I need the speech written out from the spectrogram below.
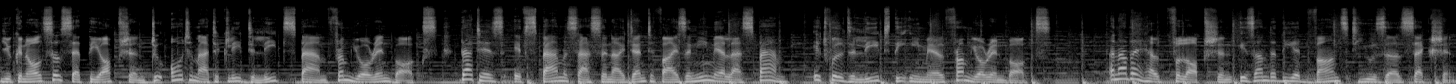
You can also set the option to automatically delete spam from your inbox. That is, if Spam Assassin identifies an email as spam, it will delete the email from your inbox. Another helpful option is under the Advanced Users section.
